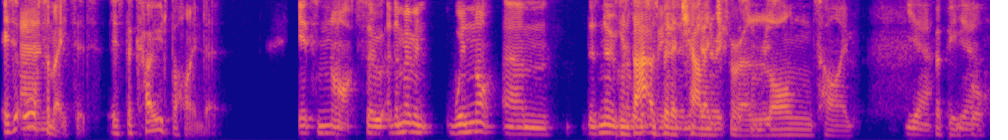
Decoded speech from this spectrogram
Is it automated? Is the code behind it? it's not. So at the moment, we're not. Um, there's no. Because that has been a automation in the challenge for a long time yeah, for people.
